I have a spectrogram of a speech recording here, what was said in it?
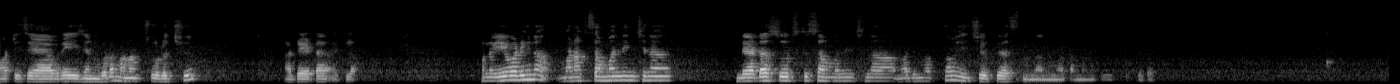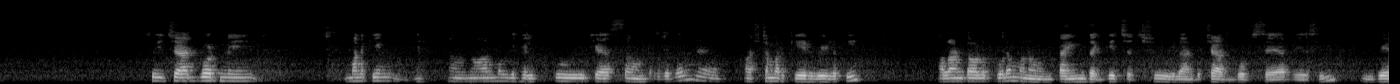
వాట్ ఈస్ యావరేజ్ అని కూడా మనం చూడొచ్చు. ఆ డేటా ఇట్లా. మనం ఏమడిగినా మనకు సంబంధించిన డేటా సోర్స్కి సంబంధించిన అది మొత్తం ఇది చెప్పేస్తుంది అనమాట మనకి. సో ఈ చాట్ బోట్ని మనకి నార్మల్గా హెల్ప్ చేస్తూ ఉంటారు కదా కస్టమర్ కేర్ వీళ్ళకి. అలాంటి వాళ్ళకి కూడా మనం టైం తగ్గించవచ్చు ఇలాంటి చాట్ బోర్డ్స్ తయారు చేసి. ఇవే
